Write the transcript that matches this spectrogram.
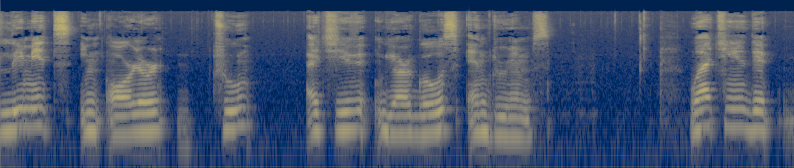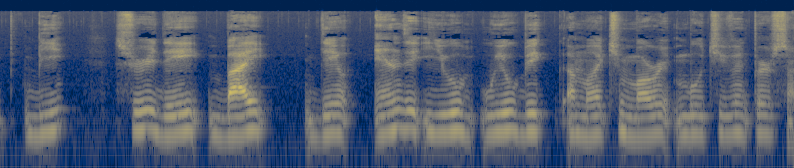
limits in order to achieve your goals and dreams. Watching the be sure day by the end you will be a much more motivated person.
